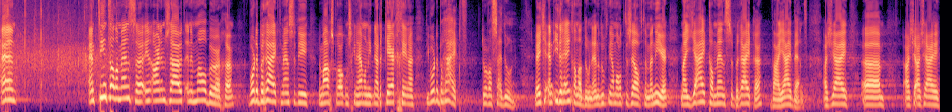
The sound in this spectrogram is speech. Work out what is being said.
En, en tientallen mensen in Arnhem-Zuid en in Malburgen worden bereikt. Mensen die normaal gesproken misschien helemaal niet naar de kerk gingen, die worden bereikt door wat zij doen. Weet je, en iedereen kan dat doen. En het hoeft niet allemaal op dezelfde manier. Maar jij kan mensen bereiken waar jij bent. Als jij, uh, als, jij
